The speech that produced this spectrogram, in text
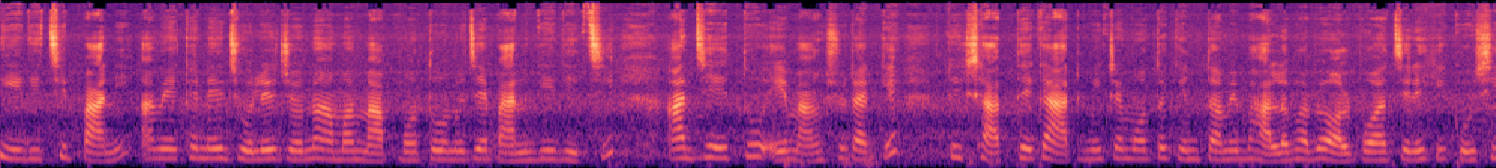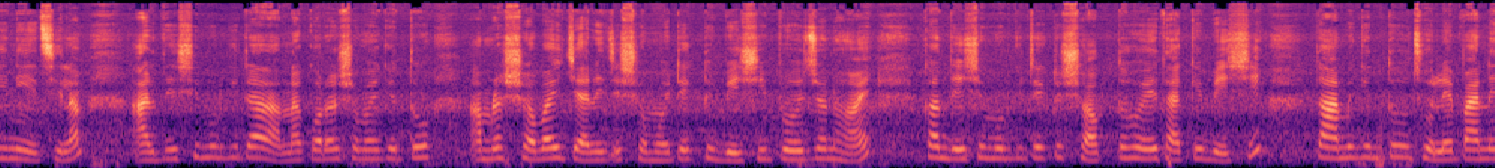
দিয়ে দিচ্ছি পানি। আমি এখানে ঝোলের জন্য আমার মাপ মতো অনুযায়ী পানি দিয়ে দিচ্ছি। আর যেহেতু এই মাংসটাকে ঠিক সাত থেকে আট মিনিটের মতো কিন্তু আমি ভালোভাবে অল্প আঁচে রেখে কষিয়ে নিয়েছিলাম। আর দেশি মুরগিটা রান্না করার সময় কিন্তু আমরা সবাই জানি যে সময়টা একটু বেশি প্রয়োজন হয়, কারণ দেশি মুরগিটা একটু শক্ত হয়ে থাকে বেশি। তো আমি কিন্তু ঝোলে পানি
